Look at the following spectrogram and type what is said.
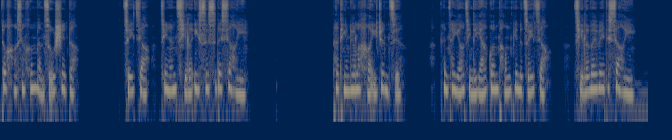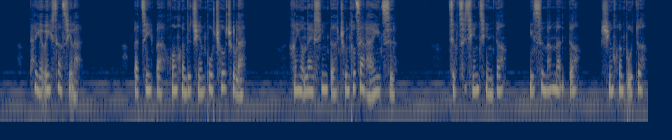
都好像很满足似的，嘴角竟然起了一丝丝的笑意。他停留了好一阵子，看他咬紧的牙关旁边的嘴角起了微微的笑意。他也微笑起来，把鸡巴缓缓的全部抽出来，很有耐心的从头再来一次，九次浅浅的，一次满满的，循环不断。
